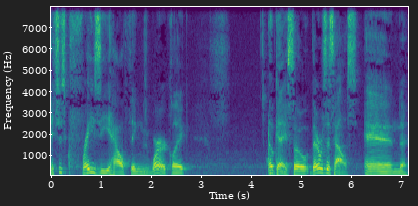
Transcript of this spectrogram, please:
it's just crazy how things work. Like, okay, so there was this house and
